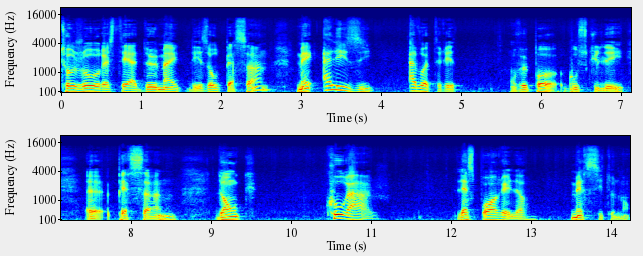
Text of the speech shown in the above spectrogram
toujours rester à deux mètres des autres personnes, mais allez-y à votre rythme. On veut pas bousculer euh, personne. Donc, courage, l'espoir est là. Merci tout le monde.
